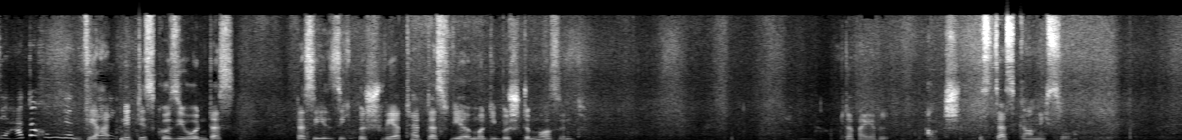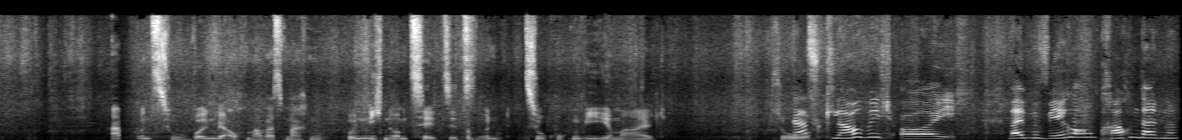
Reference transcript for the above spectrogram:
Sie hat doch umgezählt. Wir hatten eine Diskussion, dass, dass sie sich beschwert hat, dass wir immer die Bestimmer sind. Dabei, ouch, ist das gar nicht so. Ab und zu wollen wir auch mal was machen und nicht nur im Zelt sitzen und zugucken, wie ihr malt. So. Das glaube ich euch. Weil Bewegungen brauchen dann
